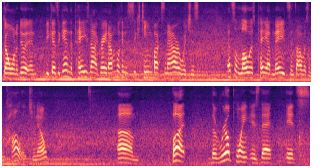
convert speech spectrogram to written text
don't want to do it. And because again, the pay is not great. I'm looking at 16 bucks an hour, which is that's the lowest pay I've made since I was in college. You know. Um, but the real point is that it's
